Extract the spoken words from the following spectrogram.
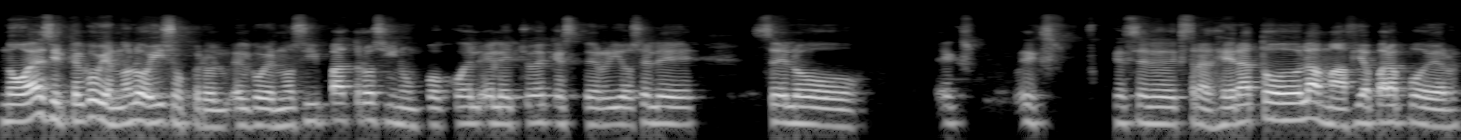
no voy a decir que el gobierno lo hizo, pero el, el gobierno sí patrocinó un poco el, el, hecho de que este río se le se lo que se le extrajera toda la mafia para poder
